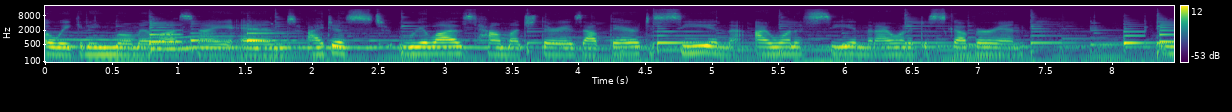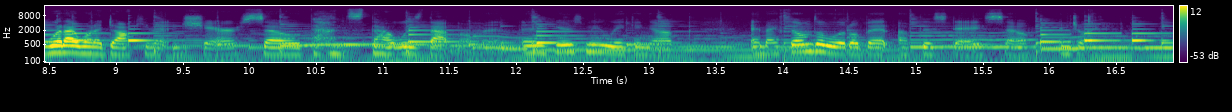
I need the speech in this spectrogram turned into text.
awakening moment last night, and I just realized how much there is out there to see, and that I want to see, and that I want to discover, and what I want to document and share. So that's that was that moment. And here's me waking up, and I filmed a little bit of this day, so enjoy.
